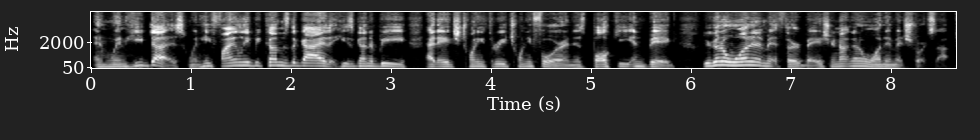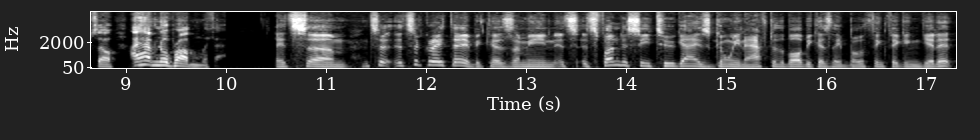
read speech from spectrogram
And when he does, when he finally becomes the guy that he's going to be at age 23, 24 and is bulky and big, you're going to want him at third base. You're not going to want him at shortstop. So I have no problem with that. It's um it's a it's a great day because I mean it's it's fun to see two guys going after the ball because they both think they can get it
